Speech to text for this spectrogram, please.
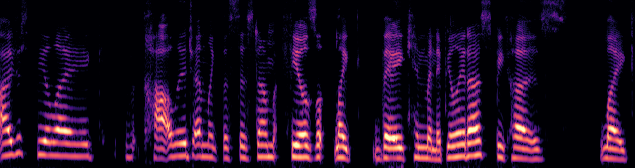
I just feel like college and like the system feels like they can manipulate us because like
